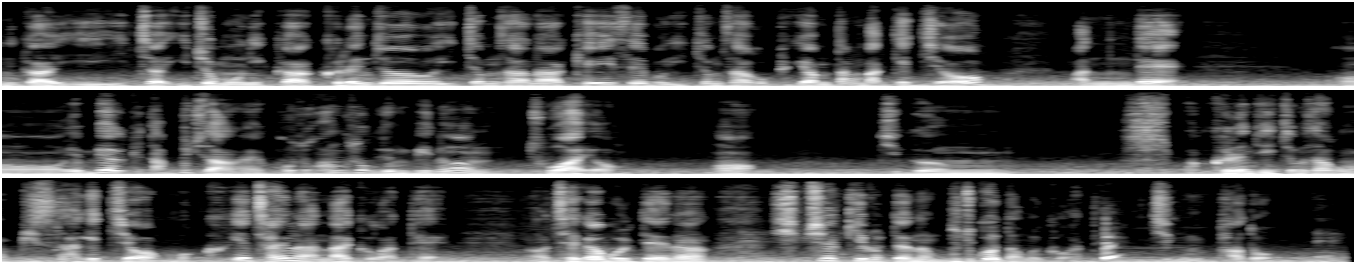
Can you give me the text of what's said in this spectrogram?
그러니까 이 2.5니까 그랜저 2.4나 K7 2.4하고 비교하면 딱 맞겠죠? 맞는데 어, 연비가 그렇게 나쁘지 않아요. 고속 항속 연비는 좋아요. 어, 지금 막 그랜저 2.4하고 비슷하겠죠? 뭐 크게 차이는 안 날 것 같아. 어, 제가 볼 때는 네. 17km 때는 무조건 넘을 것 같아. 지금 봐도 네.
